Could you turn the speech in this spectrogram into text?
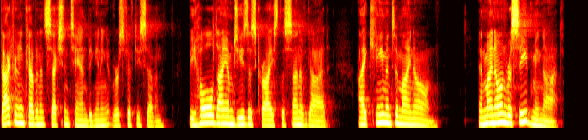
Doctrine and Covenants, section 10, beginning at verse 57. Behold, I am Jesus Christ, the Son of God. I came into mine own, and mine own received me not.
